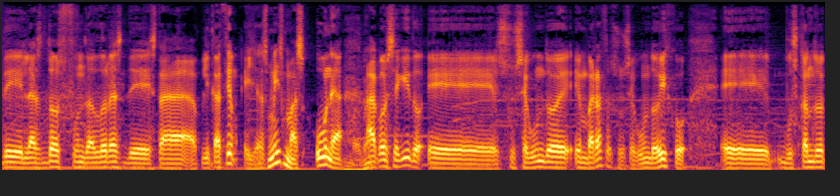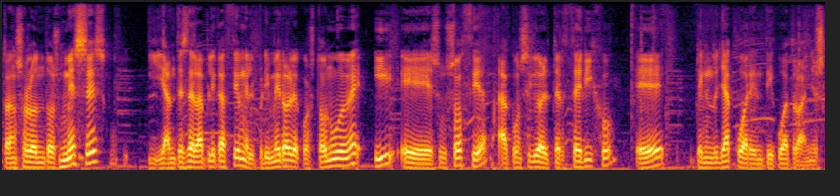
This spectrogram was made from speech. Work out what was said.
de las dos fundadoras de esta aplicación, ellas mismas. Una ha conseguido eh, su segundo embarazo, su segundo hijo, eh, buscándolo tan solo en dos meses y antes de la aplicación el primero le costó nueve y eh, su socia ha conseguido el tercer hijo teniendo ya 44 años.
